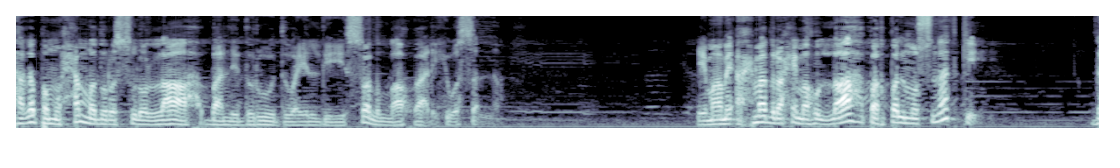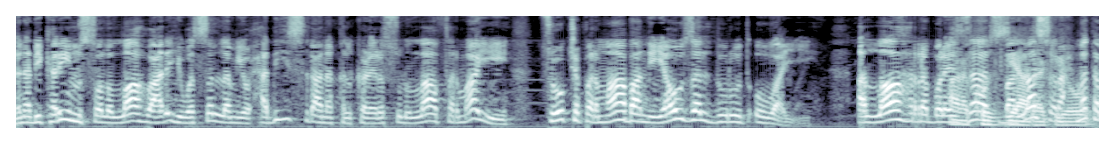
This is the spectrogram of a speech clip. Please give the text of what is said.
هغه په محمد رسول الله باندې درود ویل دي صلی الله علیه وسلم امام احمد رحمه الله په خپل مسند کې د نبی کریم صلی الله علیه وسلم یو حدیث را نقل کړی رسول الله فرمایی څوک چې پر ما باندې یو ځل درود ووایي الله رب العزت به لس رحمته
